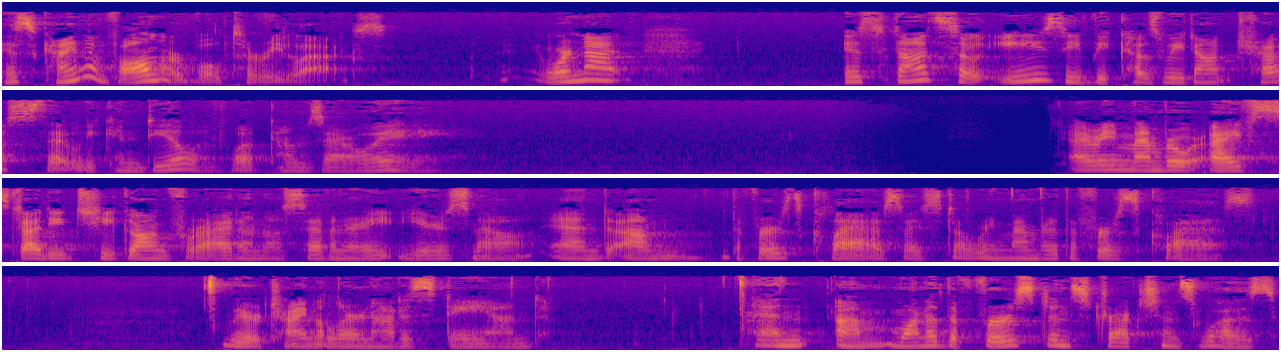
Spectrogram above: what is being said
it's kind of vulnerable to relax. We're not, it's not so easy because we don't trust that we can deal with what comes our way. I remember I've studied Qigong for, I don't know, seven or eight years now. And um, the first class, I still remember the first class. We were trying to learn how to stand. And um, one of the first instructions was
